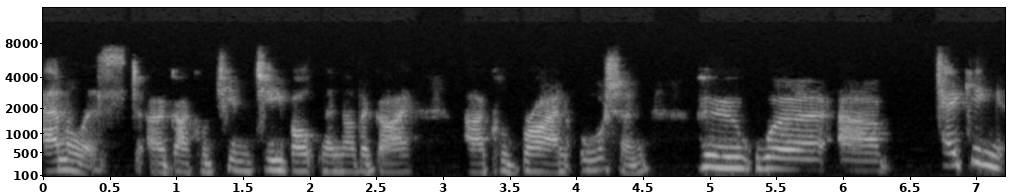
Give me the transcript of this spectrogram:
analyst, a guy called Tim Thibault and another guy uh, called Brian Auten, who were uh, taking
